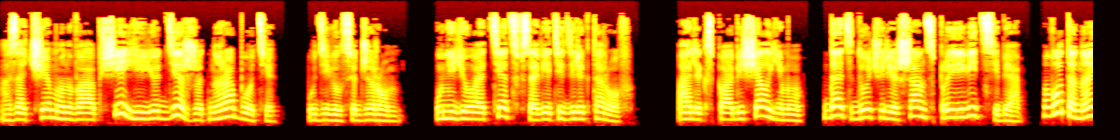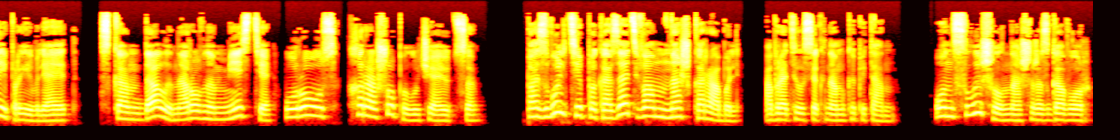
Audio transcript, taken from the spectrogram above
А зачем он вообще ее держит на работе? удивился Джером. У нее отец в совете директоров. Алекс пообещал ему дать дочери шанс проявить себя. Вот она и проявляет. Скандалы на ровном месте у Роуз хорошо получаются. Позвольте показать вам наш корабль, обратился к нам капитан. Он слышал наш разговор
